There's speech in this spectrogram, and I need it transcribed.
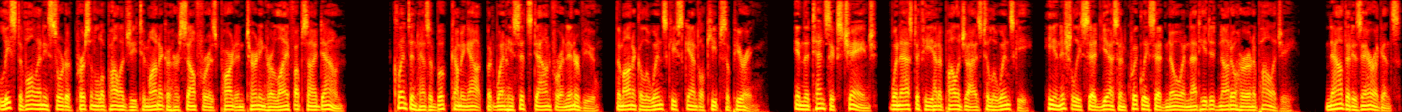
least of all any sort of personal apology to Monica herself for his part in turning her life upside down. Clinton has a book coming out but when he sits down for an interview, the Monica Lewinsky scandal keeps appearing. In the tense exchange, when asked if he had apologized to Lewinsky, he initially said yes and quickly said no and that he did not owe her an apology. Now that is arrogance,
